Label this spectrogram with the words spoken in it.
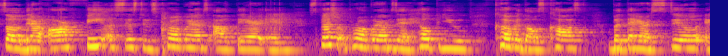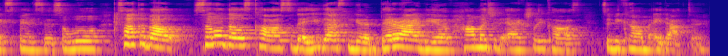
So there are fee assistance programs out there and special programs that help you cover those costs but they are still expensive. So we'll talk about some of those costs so that you guys can get a better idea of how much it actually costs to become a doctor.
